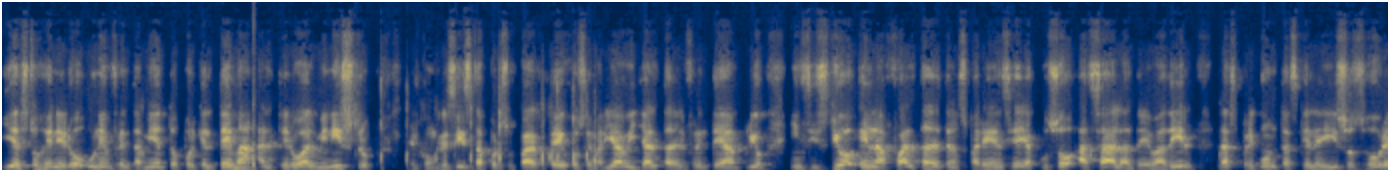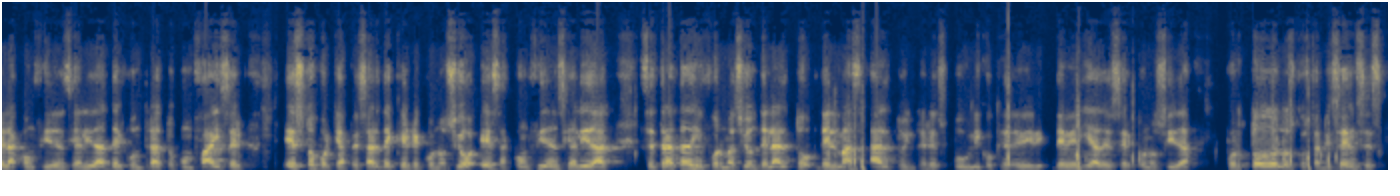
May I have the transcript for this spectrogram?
y esto generó un enfrentamiento porque el tema alteró al ministro. El congresista, por su parte, José María Villalta del Frente Amplio, insistió en la falta de transparencia y acusó a Salas de evadir las preguntas que le hizo sobre la confidencialidad del contrato con Pfizer. Esto porque a pesar de que reconoció esa confidencialidad, se trata de información del alto, del más alto interés público que debería de ser conocida por todos los costarricenses.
